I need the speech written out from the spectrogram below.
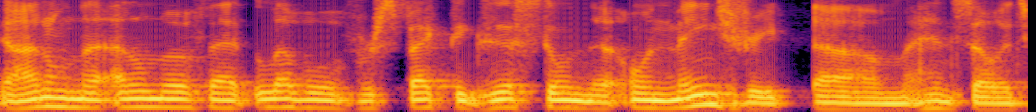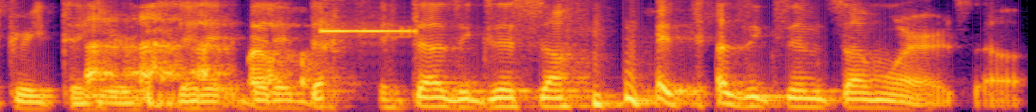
I don't I don't know if that level of respect exists on the on Main Street, um, and so it's great to hear that it that it, it does exist some it does exist somewhere. So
